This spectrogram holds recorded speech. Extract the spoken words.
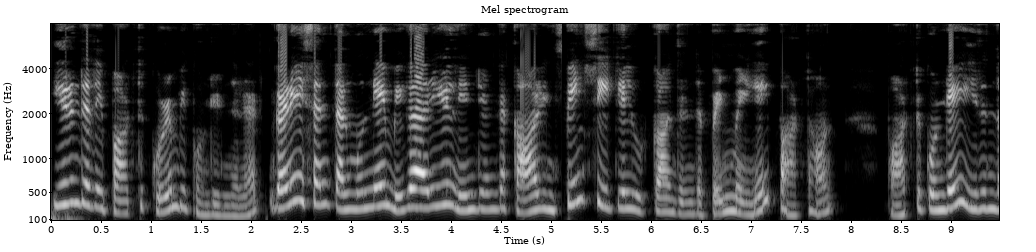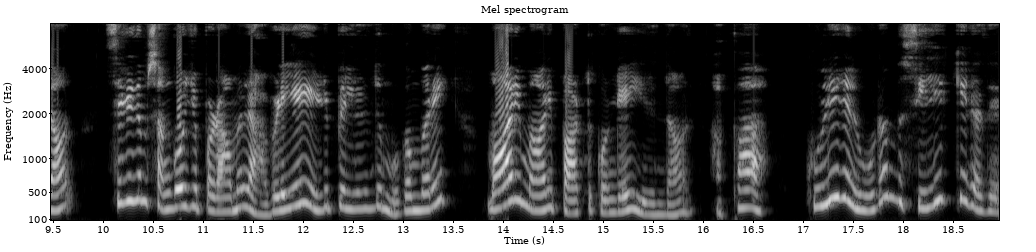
இருந்ததை பார்த்து குழம்பிக் கொண்டிருந்தனர். கணேசன் தன் முன்னே மிக அருகில் நின்றிருந்த காரின் பின் சீட்டில் உட்கார்ந்திருந்த பெண்மணியை பார்த்தான். பார்த்து கொண்டே இருந்தான். சிறிதும் சங்கோஜப்படாமல் அவளையே இடுப்பிலிருந்து முகம் வரை மாறி மாறி பார்த்து கொண்டே இருந்தான். அப்பா குளிரில் உடம்பு சிலிர்க்கிறது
